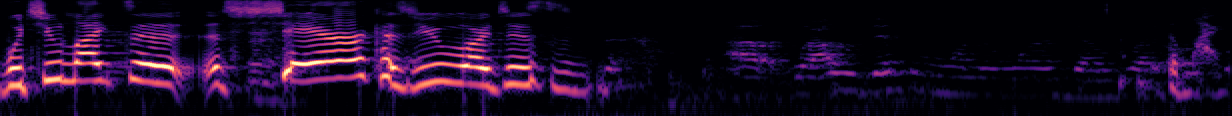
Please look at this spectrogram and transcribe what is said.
Would you like to share? Because you are just. Uh, well, I was definitely one of the ones that was like. The oh, mic.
